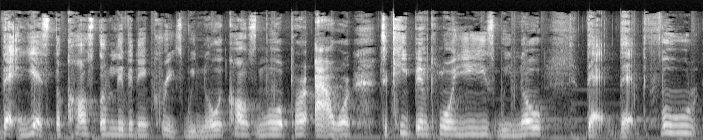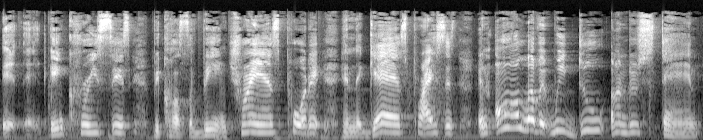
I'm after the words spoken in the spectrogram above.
that yes, the cost of living increased. We know it costs more per hour to keep employees. We know that that food it, it increases because of being transported and the gas prices and all of it. We do understand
